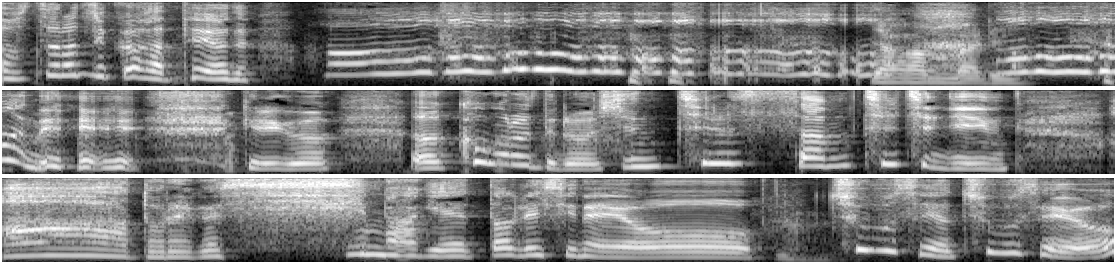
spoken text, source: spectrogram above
아, 쓰러질 것 같아요. 아, 양한 마리. 네. 그리고, 어, 콩으로 들어오신 7377님. 아, 노래가 심하게 떨리시네요. 추우세요, 추우세요?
